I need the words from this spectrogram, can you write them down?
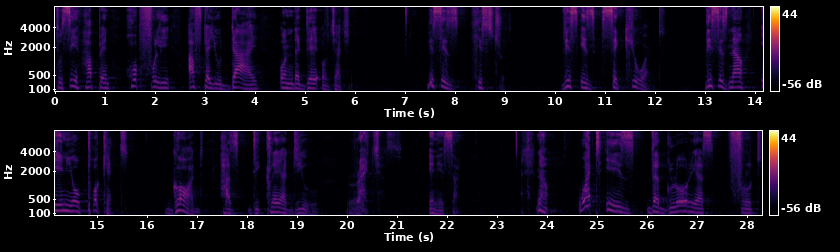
to see happen, hopefully, after you die on the day of judgment. This is history. This is secured. This is now in your pocket, God has declared you righteous in His Son. Now, what is the glorious fruit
